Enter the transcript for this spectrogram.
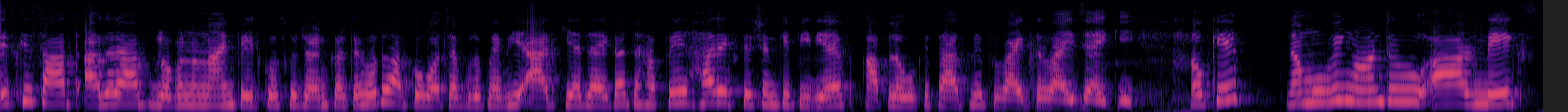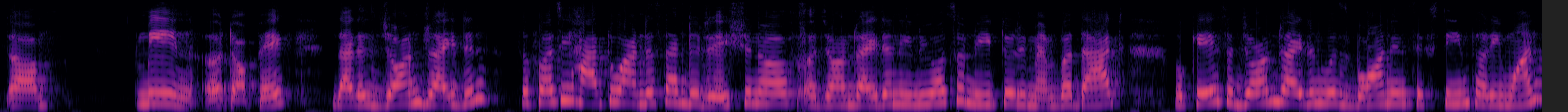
इसके साथ अगर आप ग्लोबल ऑनलाइन पेड कोर्स को ज्वाइन करते हो तो आपको व्हाट्सएप ग्रुप में भी ऐड किया जाएगा, जहाँ पे हर एक सेशन की पीडीएफ आप लोगों के साथ में प्रोवाइड करवाई जाएगी। ओके ना moving on to our next main uh, topic that is John Dryden. So first you have to understand the duration of uh, John Dryden and you also need to remember that okay? So John Dryden was born in 1631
